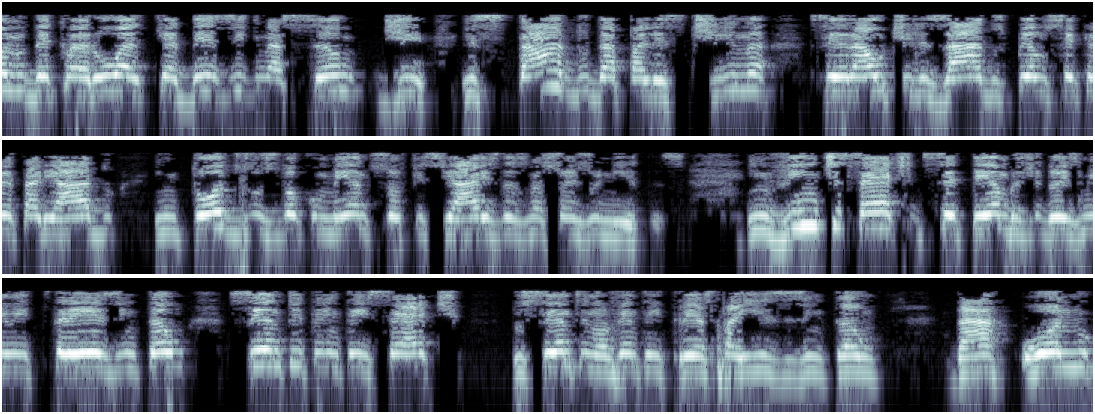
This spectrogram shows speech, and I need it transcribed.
ONU declarou que a designação de Estado da Palestina será utilizada pelo Secretariado em todos os documentos oficiais das Nações Unidas. Em 27 de setembro de 2013, então, 137 dos 193 países, então, da ONU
